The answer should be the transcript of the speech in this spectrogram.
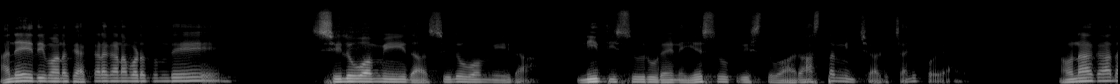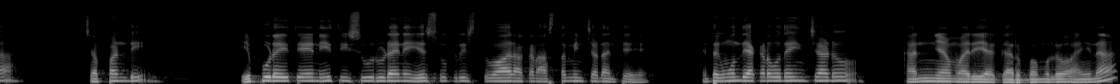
అనేది మనకు ఎక్కడ కనబడుతుంది? శిలువ మీద శిలువ మీద. నీతి సూర్యుడైన యేసుక్రీస్తు వారు అస్తమించాడు చనిపోయాడు. అవునా కాదా? చెప్పండి. ఎప్పుడైతే నీతి సూర్యుడైన యేసుక్రీస్తు వారు అక్కడ అస్తమించాడంటే ఇంతకుముందు ఎక్కడ ఉదయించాడు? కన్యమరియ గర్భములో ఆయన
